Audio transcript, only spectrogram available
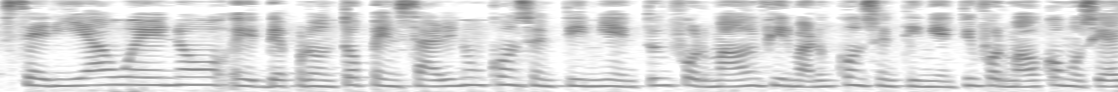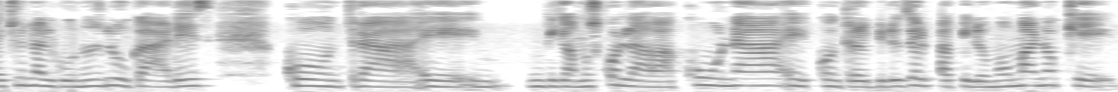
sería bueno eh, de pronto pensar en un consentimiento informado, en firmar un consentimiento informado como se ha hecho en algunos lugares contra, eh, digamos, con la vacuna, eh, contra el virus del papiloma humano, que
